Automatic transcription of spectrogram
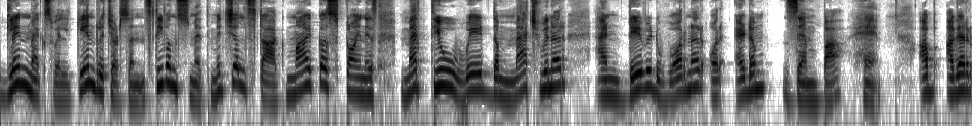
Glenn Maxwell, Kane Richardson, Steven Smith, Mitchell Starc, Marcus Stoinis Matthew Wade the match winner, and David Warner और एडम जेम्पा हैं। अब अगर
